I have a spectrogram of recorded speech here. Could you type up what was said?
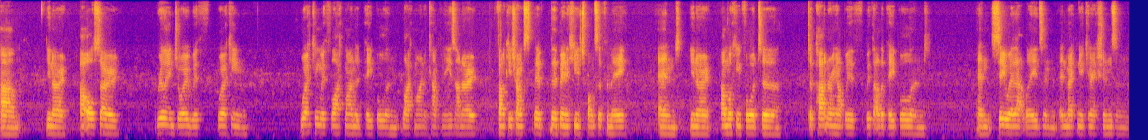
Um, you know, I also really enjoy with working working with like-minded people and like-minded companies. I know Funky Trunks they've they've been a huge sponsor for me, and you know I'm looking forward to to partnering up with with other people and and see where that leads and, and make new connections and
